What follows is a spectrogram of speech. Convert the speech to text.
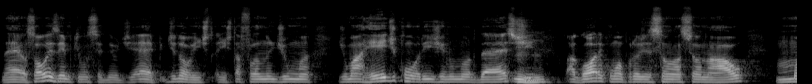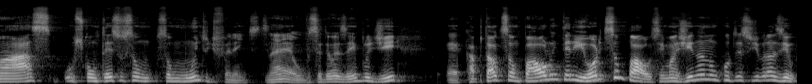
Né? Só o exemplo que você deu de app, de novo, a gente está falando de uma, de uma rede com origem no Nordeste, uhum. agora com uma projeção nacional, mas os contextos são, são muito diferentes. Né? Você deu o exemplo de é, capital de São Paulo, interior de São Paulo. Você imagina num contexto de Brasil.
